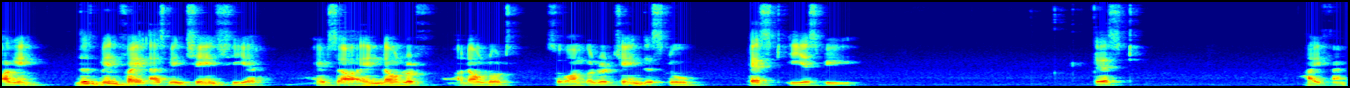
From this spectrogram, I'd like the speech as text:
Again this bin file has been changed here. It's uh, in download uh, downloads. So i'm going to change this to test esp test hyphen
